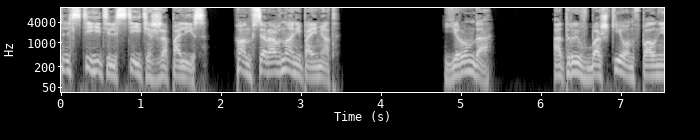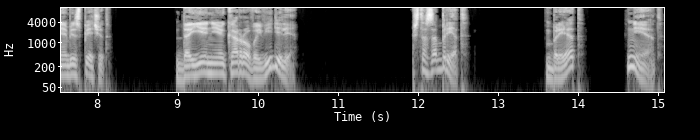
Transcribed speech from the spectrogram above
Льстите, льстите, жополис. Он все равно не поймет. Ерунда. Отрыв башки он вполне обеспечит. Доение коровы видели? Что за бред? Бред? Нет.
